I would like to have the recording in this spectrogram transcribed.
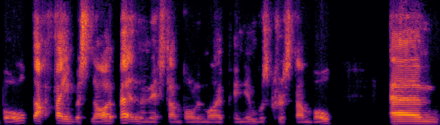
Ball, that famous night, better than Istanbul, in my opinion, was Ball. Um,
